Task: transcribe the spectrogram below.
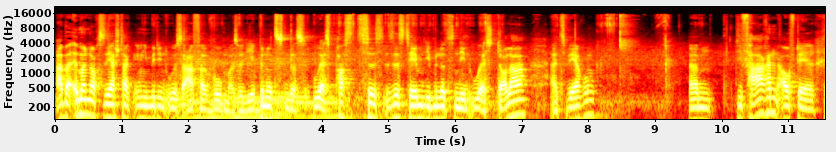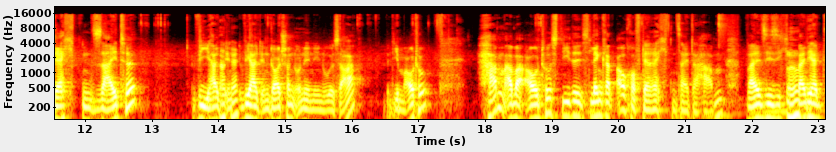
Aber immer noch sehr stark irgendwie mit den USA verwoben. Also die benutzen das US-Postsystem, die benutzen den US-Dollar als Währung. Ähm, die fahren auf der rechten Seite, wie halt, okay. in, wie halt in Deutschland und in den USA, mit jedem Auto, haben aber Autos, die das Lenkrad auch auf der rechten Seite haben, weil sie sich, oh. weil die halt,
